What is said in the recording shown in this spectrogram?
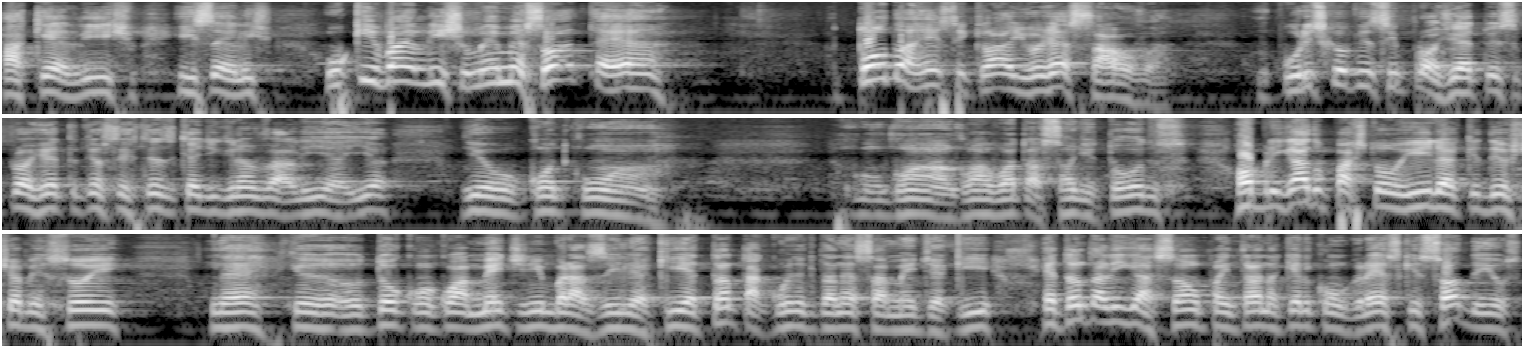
aqui é lixo, isso é lixo. O que vai lixo mesmo é só a terra. Toda a reciclagem hoje é salva. Por isso que eu fiz esse projeto. Esse projeto eu tenho certeza que é de grande valia aí, e eu conto com uma, com, a, com a votação de todos. Obrigado, pastor Ilha, que Deus te abençoe né? Que eu estou com, com a mente em Brasília aqui, é tanta coisa que está nessa mente aqui, é tanta ligação para entrar naquele congresso que só Deus.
